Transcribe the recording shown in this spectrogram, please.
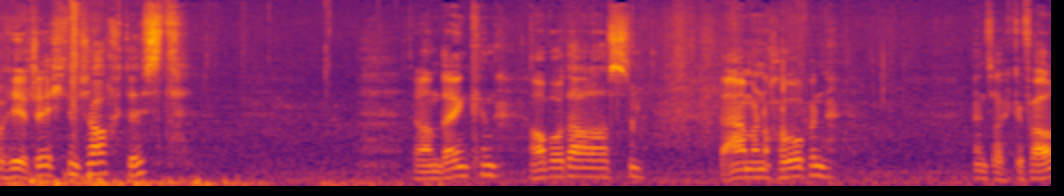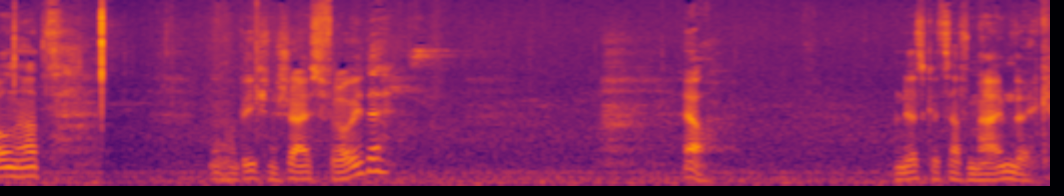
Bevor hier Schicht im Schacht ist, daran denken, Abo dalassen, Daumen nach oben, wenn es euch gefallen hat. Dann habe ich eine scheiß Freude. Ja, und jetzt geht's auf dem Heimweg.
